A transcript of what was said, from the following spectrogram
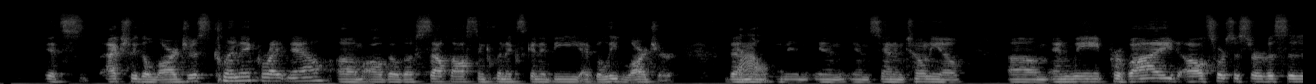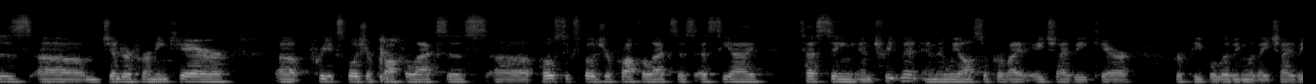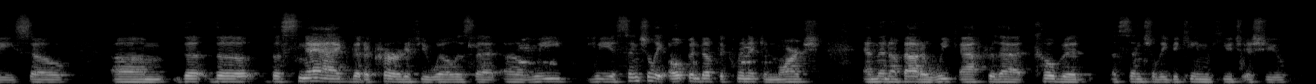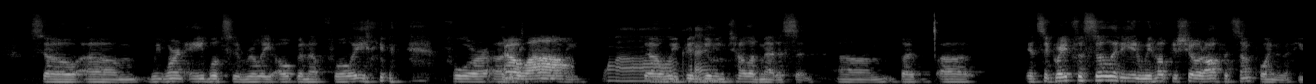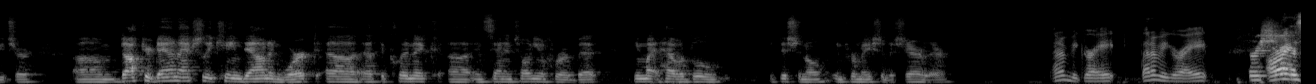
it's actually the largest clinic right now, um, although the South Austin clinic's going to be, I believe, larger than Wow. in, in, in San Antonio. Um, and we provide all sorts of services, um, gender affirming care, uh, pre-exposure prophylaxis, uh, post-exposure prophylaxis, STI testing and treatment. And then we also provide HIV care for people living with HIV. So um, the, the, the snag that occurred, if you will, is that uh, we, we essentially opened up the clinic in March. And then about a week after that, COVID essentially became a huge issue. So um, we weren't able to really open up fully for uh, the Oh, wow. Wow. So we've been doing telemedicine, um, but uh, it's a great facility, and we hope to show it off at some point in the future. Um, Dr. Dan actually came down and worked uh, at the clinic uh, in San Antonio for a bit. He might have a little additional information to share there. That'd be great. That'd be great. For sure. All right.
